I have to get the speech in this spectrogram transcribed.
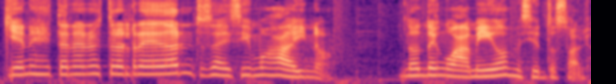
quiénes están a nuestro alrededor, entonces decimos, ay no, no tengo amigos, me siento solo.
